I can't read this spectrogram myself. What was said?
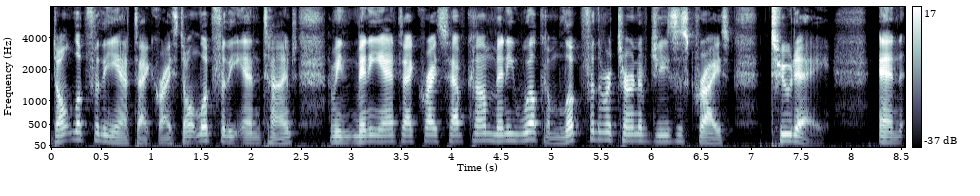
don't look for the Antichrist. Don't look for the end times. I mean, many Antichrists have come, many will come. Look for the return of Jesus Christ today. And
